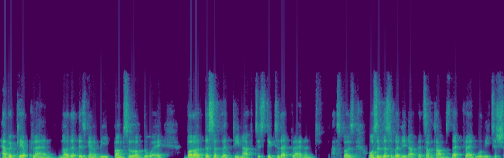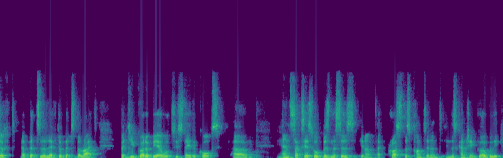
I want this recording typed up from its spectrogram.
have a clear plan, know that there's going to be bumps along the way, but are disciplined enough to stick to that plan. And I suppose also disciplined enough that sometimes that plan will need to shift a bit to the left, a bit to the right. But yeah. you've got to be able to stay the course. Um, yeah. And successful businesses, you know, across this continent, in this country, and globally,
